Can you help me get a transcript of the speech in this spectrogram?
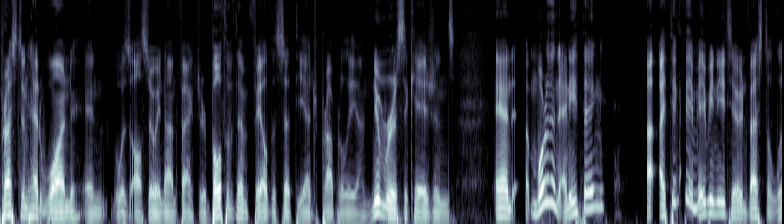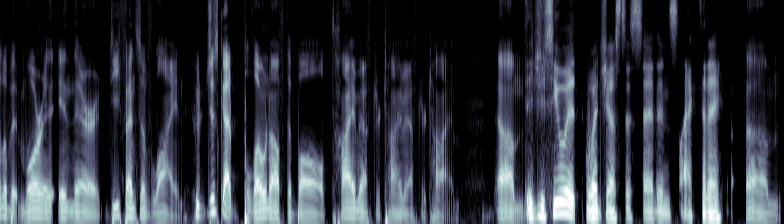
Preston had one and was also a non-factor. Both of them failed to set the edge properly on numerous occasions. And more than anything, I- think they maybe need to invest a little bit more in their defensive line, who just got blown off the ball time after time after time. Um, Did you see what what Justice said in Slack today? um,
